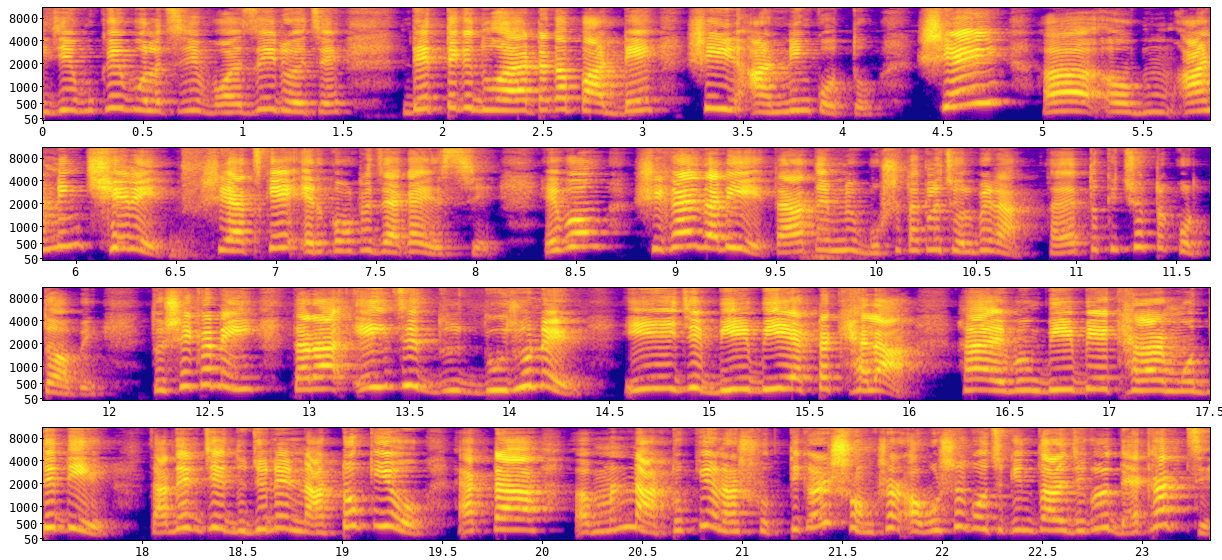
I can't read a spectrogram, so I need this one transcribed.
নিজে মুখেই বলেছে যে ভয়েসেই রয়েছে, দেড় থেকে দু হাজার টাকা পার ডে সেই আর্নিং করতো। সেই আর্নিং ছেড়ে সে আজকে এরকম একটা জায়গায় এসছে এবং সেখানে দাঁড়িয়ে তারা তো এমনি বসে থাকলে চলবে না, তাদের তো কিছু একটা করতে হবে। তো সেখানেই তারা এই যে দুজনের এই যে বিয়ে বিয়ে একটা খেলা হ্যাঁ এবং বিয়ে বিয়ে খেলার মধ্যে দিয়ে তাদের যে দুজনের নাটকীয় একটা মানে নাটকীয় না, সত্যিকারের সংসার অবশ্যই করছে, কিন্তু তারা যেগুলো দেখাচ্ছে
